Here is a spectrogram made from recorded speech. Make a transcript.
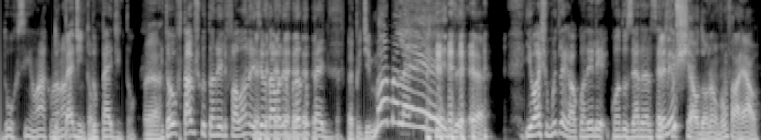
Do ursinho lá, como é o Do nome? Paddington. Do Paddington. É. Então eu tava escutando ele falando e eu tava lembrando do Paddington. Vai pedir Marmalade! É. E eu acho muito legal quando ele. Quando o 007. Ele é meio fez- Sheldon, não? Vamos falar real?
